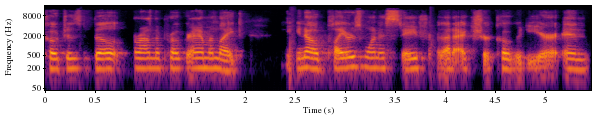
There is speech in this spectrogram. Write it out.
coaches built around the program and like you know players want to stay for that extra covid year and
